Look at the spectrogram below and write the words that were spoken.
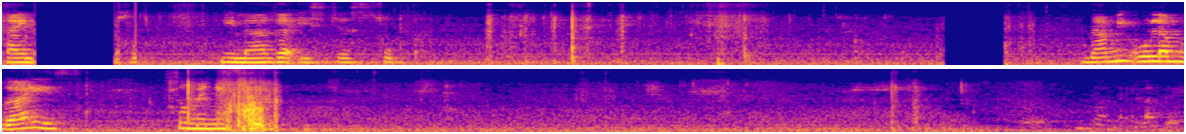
kind of soup. Nilaga is just soup. Daming ulam guys. So many food. Ano ba nailagay?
